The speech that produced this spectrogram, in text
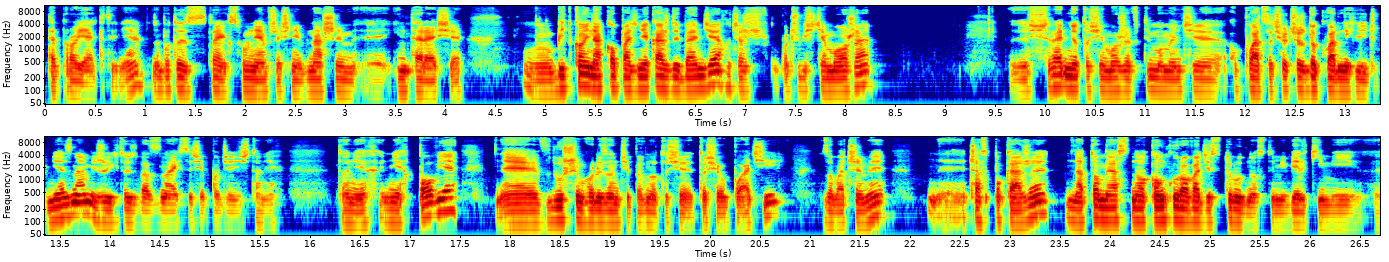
te projekty, nie? No bo to jest, tak jak wspomniałem wcześniej, w naszym interesie. Bitcoina kopać nie każdy będzie, chociaż oczywiście może. Średnio to się może w tym momencie opłacać, chociaż dokładnych liczb nie znam. Jeżeli ktoś z Was zna i chce się podzielić, to niech, to niech, niech powie. W dłuższym horyzoncie pewno to się, to się opłaci. Zobaczymy. E, czas pokaże. Natomiast no, konkurować jest trudno z tymi wielkimi, e,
